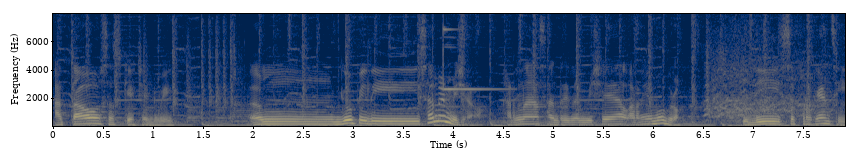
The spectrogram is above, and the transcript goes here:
atau Saskia Chadwick. Em, gue pilih Sandrina Michelle karena Sandrina Michelle orangnya bobrok. Jadi sefrekuensi.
